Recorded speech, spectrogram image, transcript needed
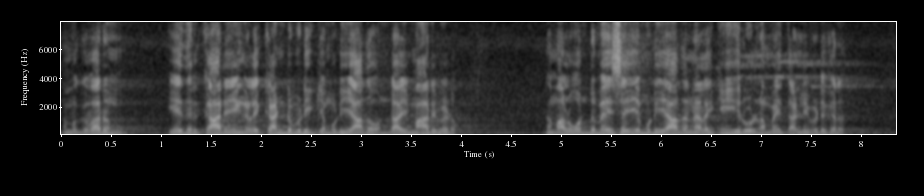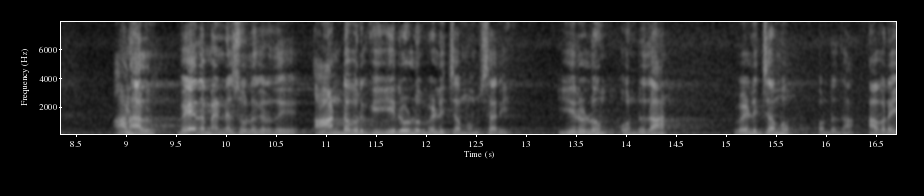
நமக்கு வரும் எதிர்காரியங்களை கண்டுபிடிக்க முடியாத ஒன்றாய் மாறிவிடும். நம்மால் ஒன்றுமே செய்ய முடியாத நிலைக்கு இருள் நம்மை தள்ளிவிடுகிறது. ஆனால் வேதம் என்ன சொல்லுகிறது? ஆண்டவருக்கு இருளும் வெளிச்சமும் சரி. இருளும் ஒன்றுதான் வெளிச்சமும் ஒன்று தான் அவரை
